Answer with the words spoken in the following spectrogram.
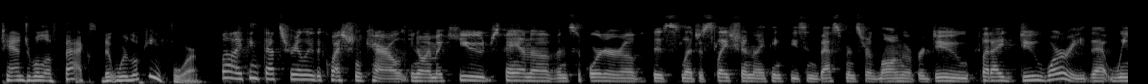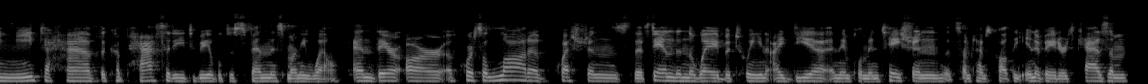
tangible effects that we're looking for? Well, I think that's really the question, Carol. You know, I'm a huge fan of and supporter of this legislation. I think these investments are long overdue, but I do worry that we need to have the capacity to be able to spend this money well. And there are, of course, a lot of questions that stand in the way between idea and implementation that's sometimes called the innovator's chasm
